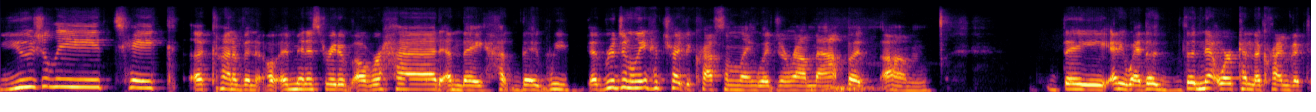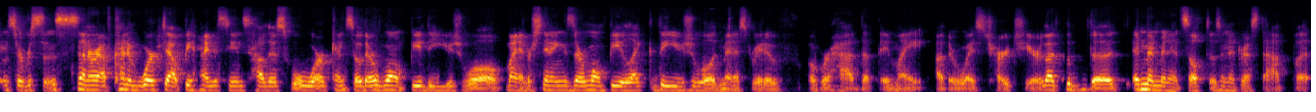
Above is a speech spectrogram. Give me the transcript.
usually take a kind of an administrative overhead and they had they we originally had tried to craft some language around that but um, they anyway the the network and the crime victim services center have kind of worked out behind the scenes how this will work. And so there won't be the usual my understanding is there won't be like the usual administrative overhead that they might otherwise charge here. That the, the amendment itself doesn't address that but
